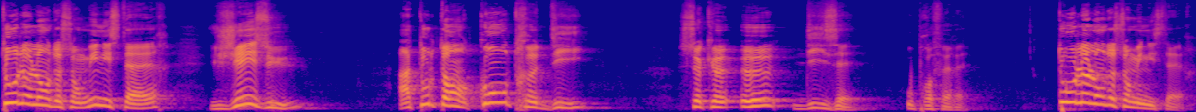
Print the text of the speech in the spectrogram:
Tout le long de son ministère, Jésus a tout le temps contredit ce que eux disaient ou proféraient. Tout le long de son ministère.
